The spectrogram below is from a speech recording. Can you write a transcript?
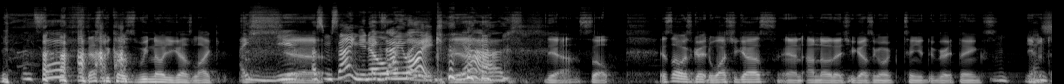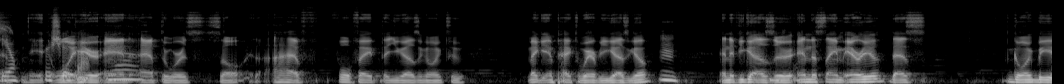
and stuff. That's because we know you guys like it. you- Yeah. That's what I'm saying. You know exactly. what we like. Yeah. Yeah. Yeah, so it's always great to watch you guys, and I know that you guys are going to continue to do great things. Mm, thank you. Yeah, Appreciate well, that. here and afterwards. So I have full faith that you guys are going to make an impact wherever you guys go. Mm. And if you guys are in the same area, that's going to be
